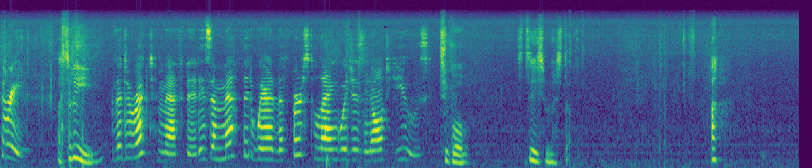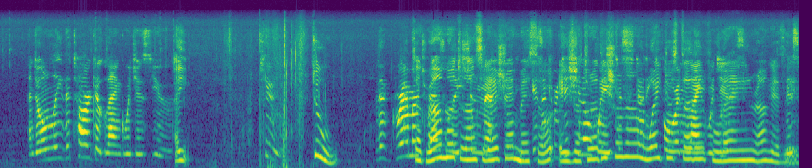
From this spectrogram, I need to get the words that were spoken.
3. あ、3。The direct method is a method where the first language is not used. 違う。失礼しました。and only the target language is used. はい。2. 2. The grammar, translation, method is a traditional way to study foreign languages.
